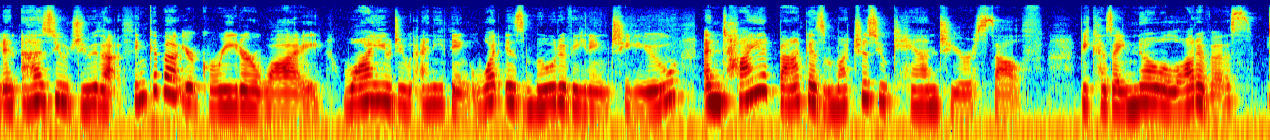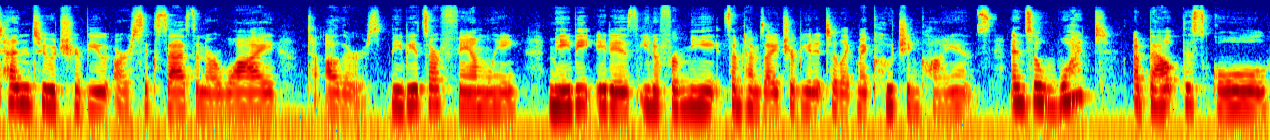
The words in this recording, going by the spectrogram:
And as you do that, think about your greater why, why you do anything, what is motivating to you, and tie it back as much as you can to yourself because I know a lot of us tend to attribute our success and our why to others. Maybe it's our family. Maybe it is, you know, for me, sometimes I attribute it to like my coaching clients. And so, what about this goal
